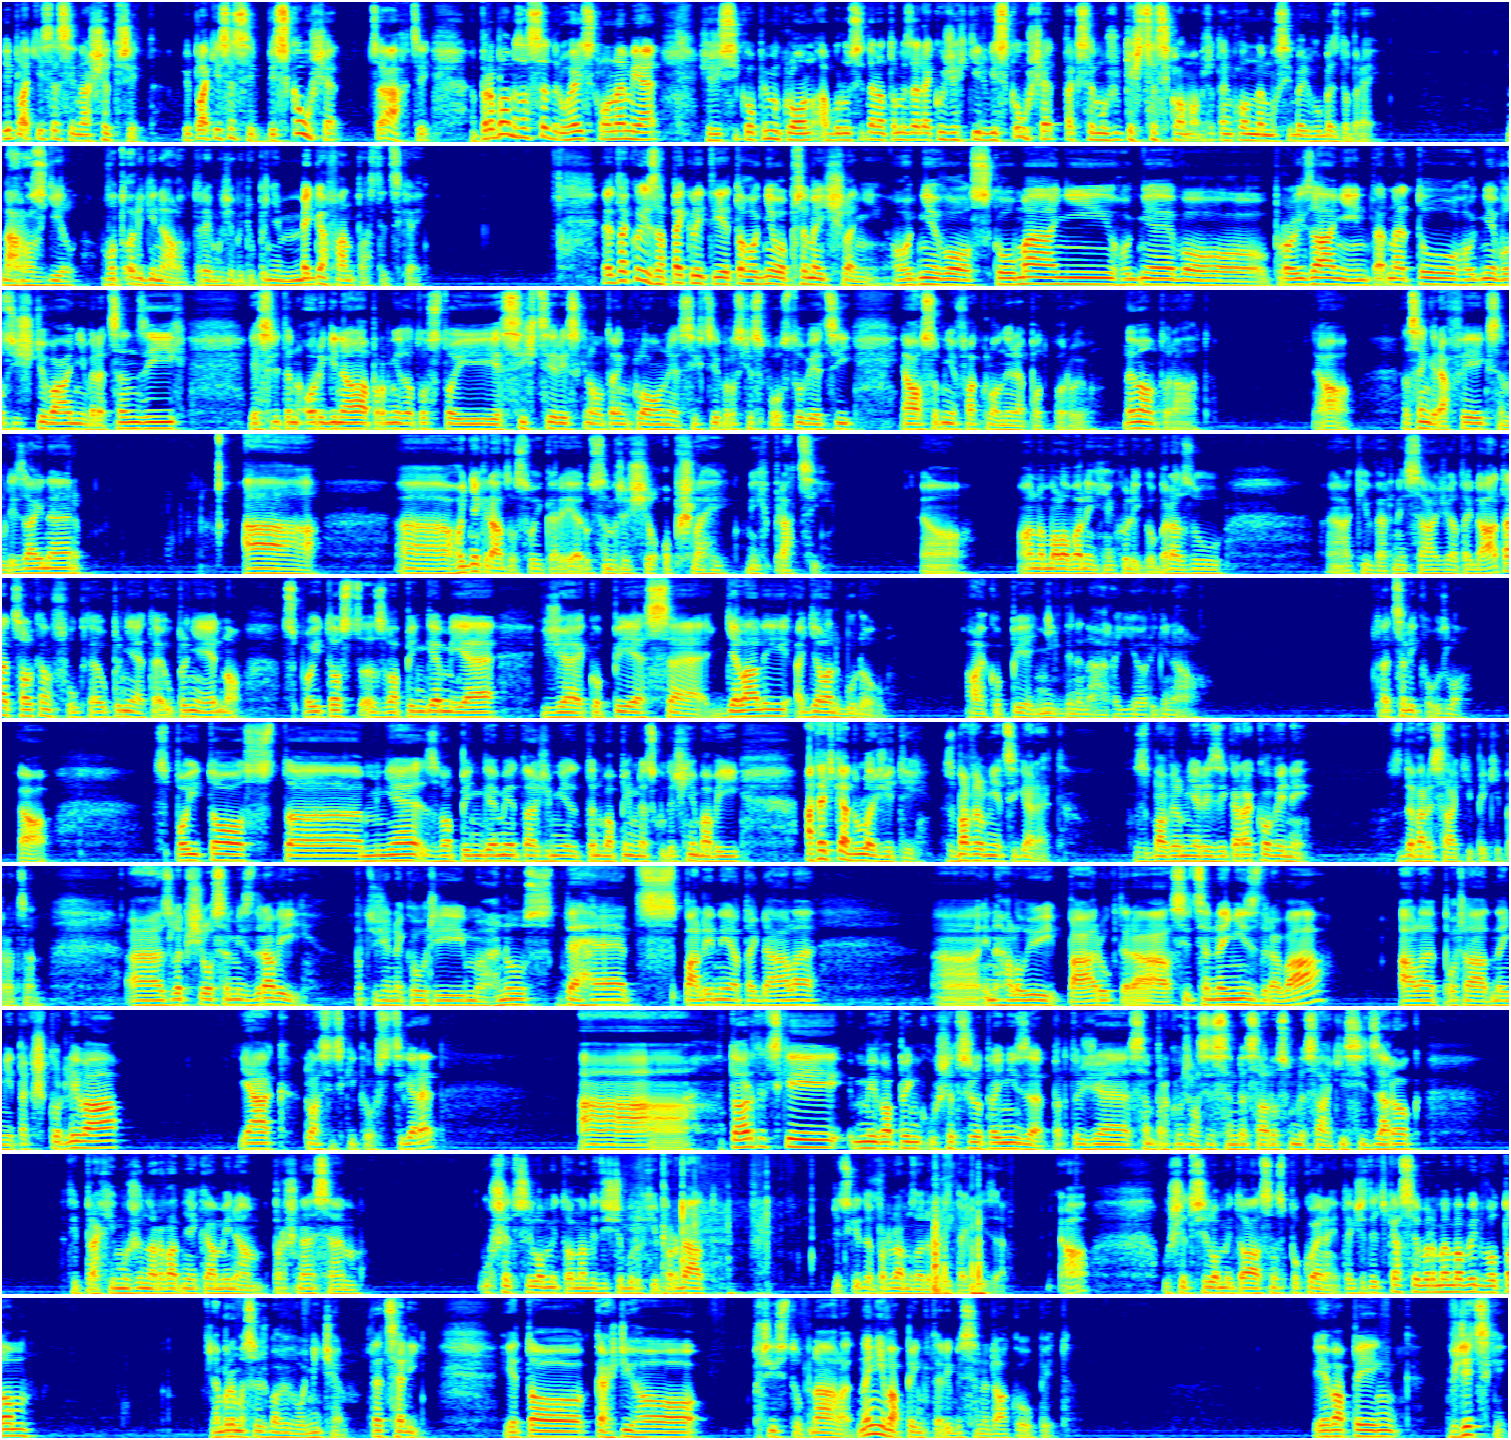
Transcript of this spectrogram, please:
Vyplatí se si našetřit. Vyplatí se si vyzkoušet, co já chci. A problém zase druhý s klonem je, že když si koupím klon a budu si ten atomizat jakože chtít vyzkoušet, tak se můžu těžce zklamat, protože ten klon nemusí být vůbec dobrý na rozdíl od originálu, který může být úplně mega fantastický. Je to takový zapeklitý, je to hodně o přemýšlení, hodně o zkoumání, hodně o prolizání internetu, hodně o zjišťování v recenzích, jestli ten originál pro mě za to stojí, jestli chci risknout ten klon, jestli chci prostě spoustu věcí. Já osobně fakt klony nepodporuju. Nemám to rád. Já, já jsem grafik, jsem designer a, a hodněkrát za svou kariéru jsem řešil obšlehy mých prací. Jo, a namalovaných několik obrazů, nějaký vernisáže a tak dále. A to je celkem fuk, to je úplně, to je úplně jedno. Spojitost s Vapingem je, že kopie se dělaly a dělat budou. Ale kopie nikdy nenahradí originál. To je celý kouzlo. Jo. Spojitost eh, mě s vapingem je ta, že mě ten vaping neskutečně baví. A teďka důležitý. Zbavil mě cigaret. Zbavil mě rizika rakoviny z 95%. Zlepšilo se mi zdraví, protože nekouřím hnus, dehet, spaliny a tak dále. Inhaluji páru, která sice není zdravá, ale pořád není tak škodlivá, jak klasický kouř cigaret. A teoreticky mi vaping ušetřil peníze, protože jsem prokouřil asi 70-80 tisíc za rok. Ty prachy můžu narvat někam jinam. Proč ne sem? Ušetřilo mi to, navíc když to budu chtít prodat. Vždycky to prodám za dobré peníze. Jo? Ušetřilo mi to a jsem spokojený. Takže teďka se budeme bavit o tom, nebudeme se už bavit o ničem. To je celý. Je to každýho přístup, náhled. Není vaping, který by se nedal koupit. Je vaping vždycky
